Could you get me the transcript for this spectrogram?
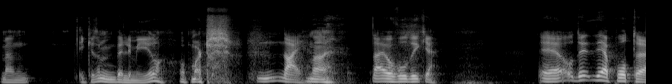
Men ikke så veldig mye, da, åpenbart. Nei. Nei. Nei, overhodet ikke. Eh, og det, det er på en måte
